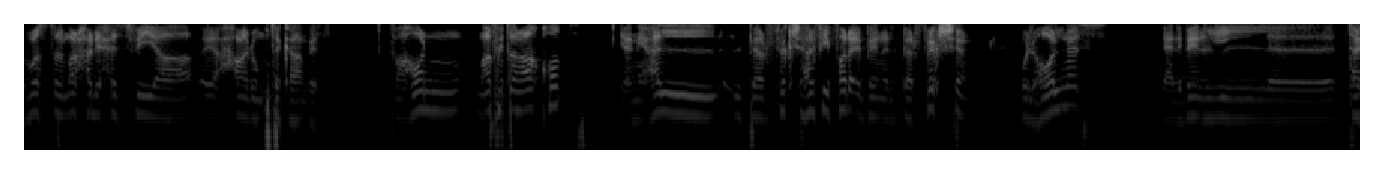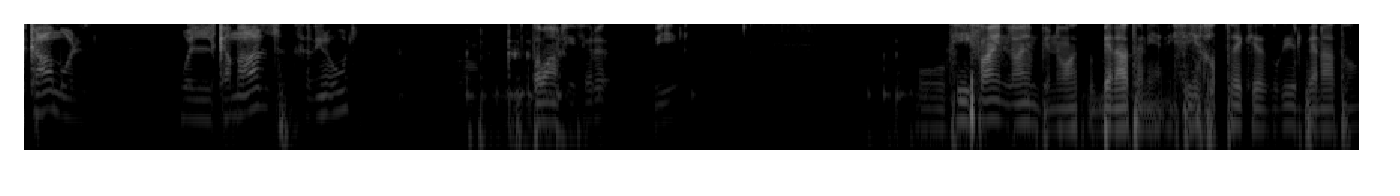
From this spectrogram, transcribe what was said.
يوصل لمرحلة يحس فيها حاله متكامل. فهون ما في تناقض. يعني هل ال perfection هل في فرق بين ال perfection وال wholeness؟ يعني بين التكامل والكمال خلينا نقول. طبعا. في فرق كبير. وفي fine line بيناتهم يعني في خط هيك صغير بيناتهم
